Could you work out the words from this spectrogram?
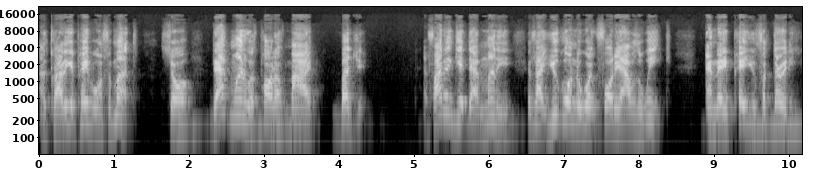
I try to get paid once a month. So that money was part of my budget. If I didn't get that money, it's like you going to work 40 hours a week and they pay you for 30.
